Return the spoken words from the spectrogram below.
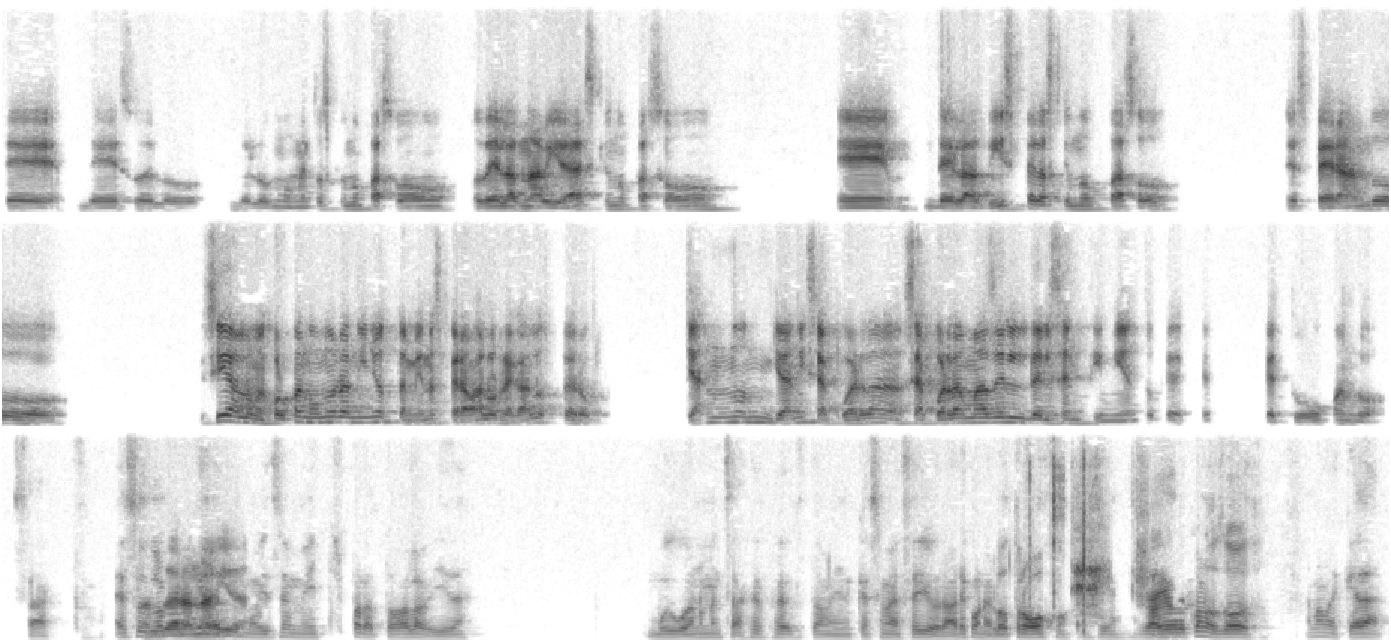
de, de eso, de, lo, de los momentos que uno pasó, o de las navidades que uno pasó, eh, de las vísperas que uno pasó, esperando. Sí, a lo mejor cuando uno era niño también esperaba los regalos, pero ya, no, ya ni se acuerda, se acuerda más del, del sentimiento que, que, que tuvo cuando... Exacto. Eso es lo que era Navidad. como dice Mitch, para toda la vida. Muy bueno mensaje, Fer, también, casi me hace llorar con el otro ojo. así. Ya lloré con los dos. Ya no me queda.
